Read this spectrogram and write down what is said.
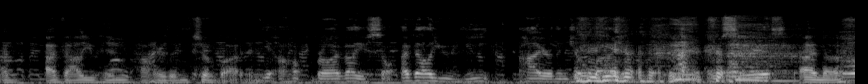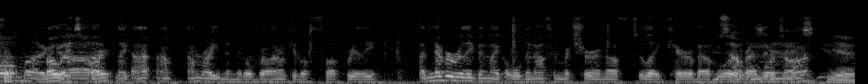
I I value him higher than Joe Biden. Yeah, uh, bro, I value so I value Yeet higher than Joe Biden. Are you serious? I know. Oh my Bro, god. it's hard. Like I, I'm, I'm right in the middle, bro. I don't give a fuck really. I've never really been like old enough and mature enough to like care about You who said our one more president time? is. Yeah.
